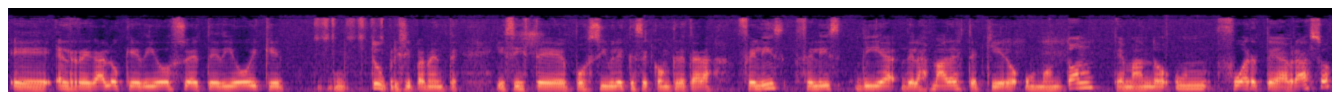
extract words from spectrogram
eh, el regalo que Dios eh, te dio y que tú principalmente hiciste posible que se concretara. Feliz, feliz Día de las Madres, te quiero un montón, te mando un fuerte abrazo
